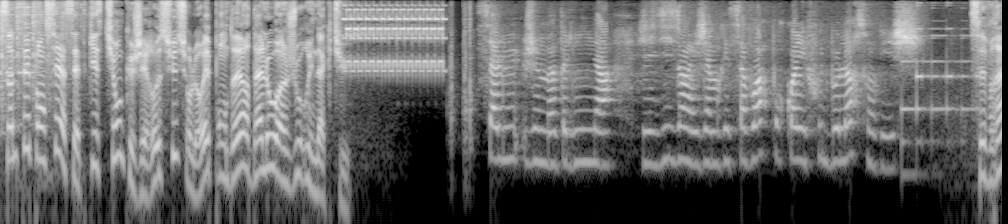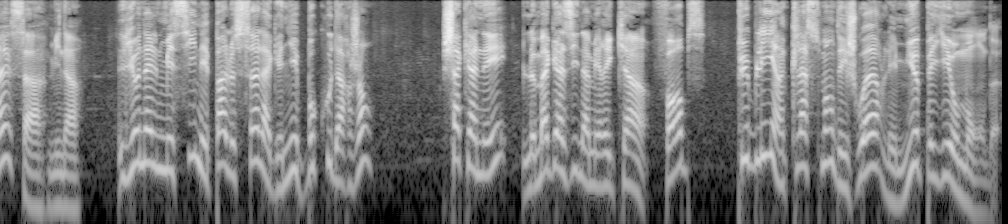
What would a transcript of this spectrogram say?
Ça me fait penser à cette question que j'ai reçue sur le répondeur d'Allo un jour une actu. Salut, je m'appelle Mina, j'ai 10 ans et j'aimerais savoir pourquoi les footballeurs sont riches. C'est vrai ça, Mina. Lionel Messi n'est pas le seul à gagner beaucoup d'argent. Chaque année, le magazine américain Forbes publie un classement des joueurs les mieux payés au monde.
